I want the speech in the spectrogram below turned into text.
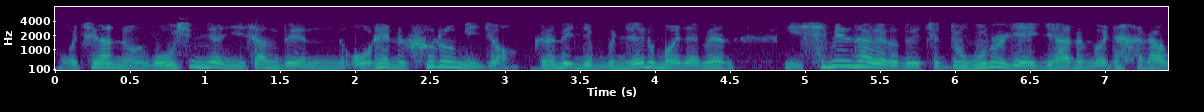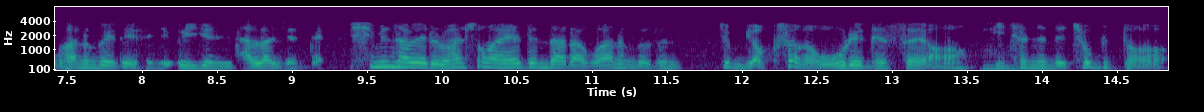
뭐 지난 50년 이상 된 오랜 흐름이죠. 그런데 이제 문제는 뭐냐면 이 시민 사회가 도대체 누구를 얘기하는 거냐라고 하는 거에 대해서 이제 의견이 달라지는데 시민 사회를 활성화해야 된다라고 하는 것은 좀 역사가 오래됐어요. 음. 2000년대 초부터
